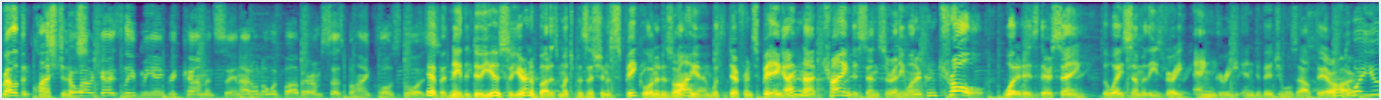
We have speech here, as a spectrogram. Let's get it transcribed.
relevant questions. A lot of guys leave me angry comments saying I don't know what Bob Arum says behind closed doors. Yeah, but neither do you, so you're in about as much position to speak on it as I am, with the difference being I'm not trying to censor anyone or control what it is they're saying, the way some of these very angry individuals out there are. the way you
